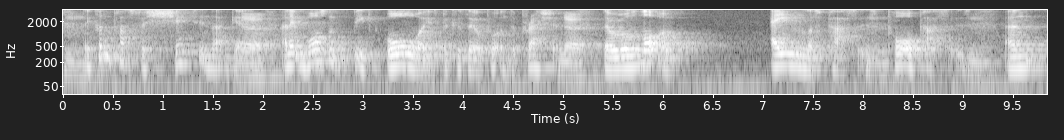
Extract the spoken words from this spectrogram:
Mm. They couldn't pass for shit in that game. No. And it wasn't be, always because they were put under pressure. No. There were a lot of aimless passes, Mm. poor passes. Mm. And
